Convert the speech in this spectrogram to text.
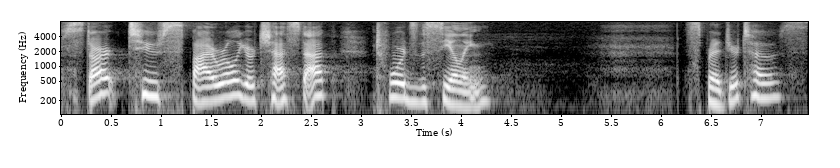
Start to spiral your chest up towards the ceiling. Spread your toes.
